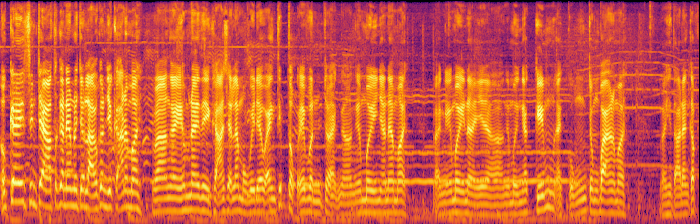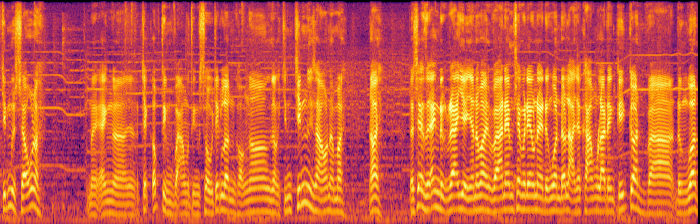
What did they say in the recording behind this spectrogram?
Ok, xin chào tất cả anh em đã trở lại với kênh Dư Khả anh em ơi. Và ngày hôm nay thì Khả sẽ làm một video anh tiếp tục event cho bạn uh, Nghe Mi nha anh em ơi. Và Nghe Mi này, uh, Nghe Mi ngắt kiếm à, cũng trong ba anh em ơi Và hiện tại đang cấp 96 rồi. Hôm nay anh uh, check up tiền vàng và tiền sâu chắc lên khoảng uh, gần 99 hay sao anh em ơi. Rồi, để xem thử anh được ra gì nha anh em ơi. Và anh em xem video này đừng quên đỡ lại cho Khả một like đăng ký kênh. Và đừng quên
